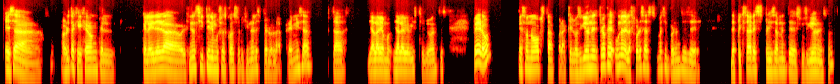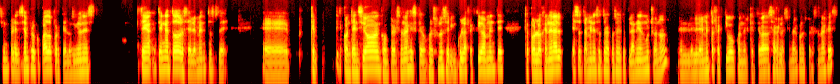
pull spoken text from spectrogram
esa, ahorita que dijeron que, el, que la idea era original, sí tiene muchas cosas originales, pero la premisa está, ya, la habíamos, ya la había visto yo antes. Pero eso no obsta para que los guiones, creo que una de las fuerzas más importantes de, de Pixar es precisamente de sus guiones, ¿no? Siempre se han preocupado porque los guiones te, tengan todos los elementos de eh, que, contención, con personajes que, con los que uno se vincula efectivamente, que por lo general eso también es otra cosa que planean mucho, ¿no? El, el, elemento afectivo con el que te vas a relacionar con los personajes.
